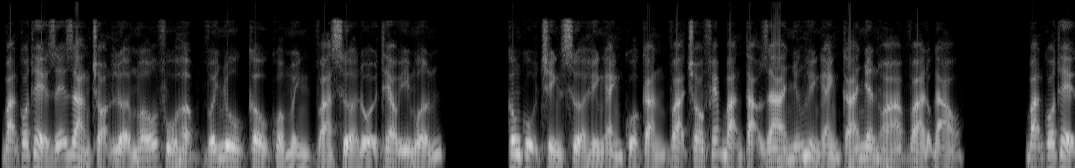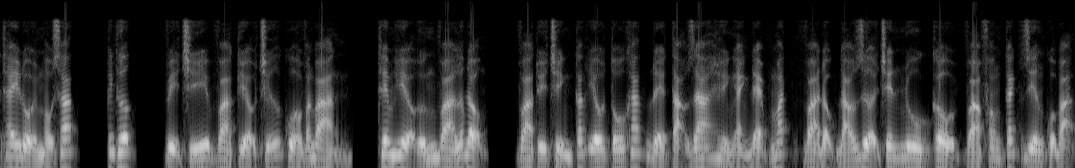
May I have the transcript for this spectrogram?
Bạn có thể dễ dàng chọn lựa mẫu phù hợp với nhu cầu của mình và sửa đổi theo ý muốn. Công cụ chỉnh sửa hình ảnh của cản và cho phép bạn tạo ra những hình ảnh cá nhân hóa và độc đáo. Bạn có thể thay đổi màu sắc, kích thước, vị trí và kiểu chữ của văn bản, thêm hiệu ứng và lớp động, và tùy chỉnh các yếu tố khác để tạo ra hình ảnh đẹp mắt và độc đáo dựa trên nhu cầu và phong cách riêng của bạn.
